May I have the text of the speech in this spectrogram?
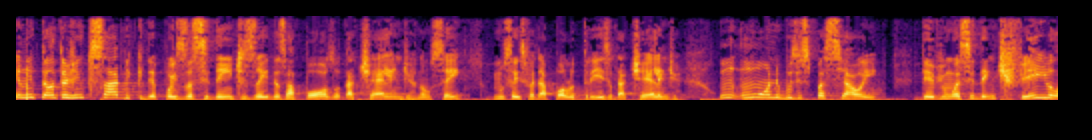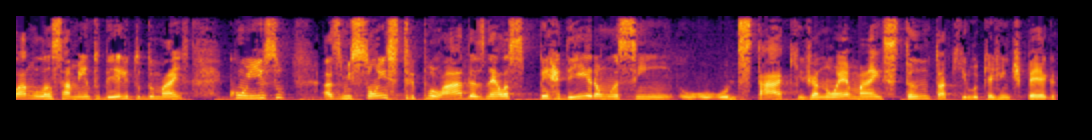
E no entanto a gente sabe que depois dos acidentes aí das Apollo ou da Challenger, não sei, não sei se foi da Apollo 13 ou da Challenger, um, um ônibus espacial aí teve um acidente feio lá no lançamento dele e tudo mais. Com isso, as missões tripuladas, né, elas perderam assim o, o, destaque, já não é mais tanto aquilo que a gente pega.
